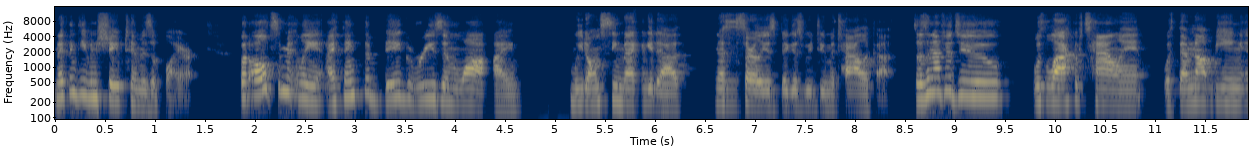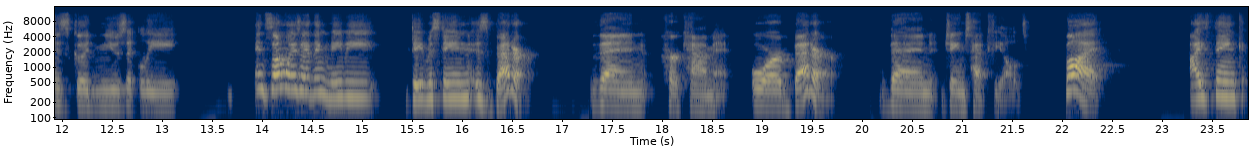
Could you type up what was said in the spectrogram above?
And I think even shaped him as a player. But ultimately, I think the big reason why we don't see Megadeth necessarily as big as we do Metallica doesn't have to do with lack of talent, with them not being as good musically. In some ways, I think maybe Dave Mustaine is better than Kirk Hammett or better than James Hetfield. But I think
